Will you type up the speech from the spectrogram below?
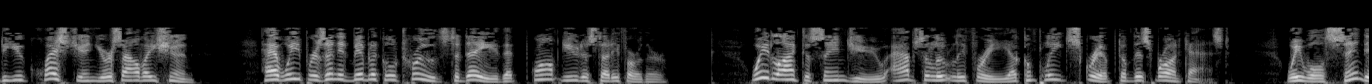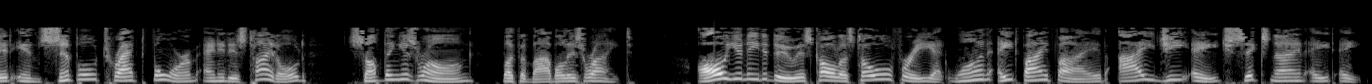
Do you question your salvation? Have we presented biblical truths today that prompt you to study further? We'd like to send you absolutely free a complete script of this broadcast. We will send it in simple tract form and it is titled, Something is Wrong, but the Bible is Right. All you need to do is call us toll free at 1-855-IGH-6988.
